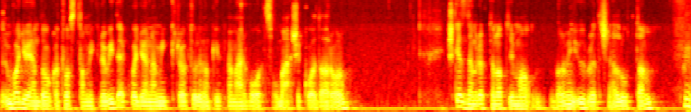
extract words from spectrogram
vagy olyan dolgokat hoztam, amik rövidek, vagy olyan, amikről tulajdonképpen már volt szó másik oldalról. És kezdem rögtön ott, hogy ma valami őrületesen eludtam.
